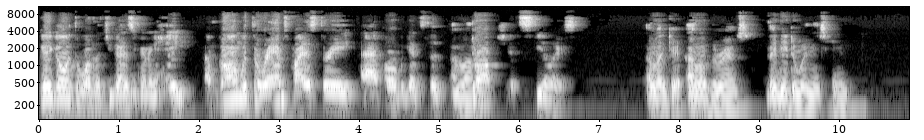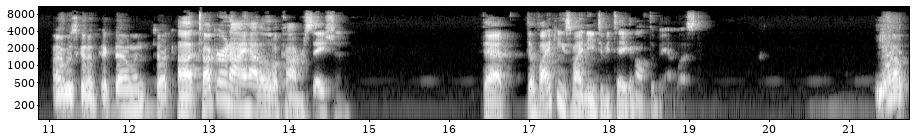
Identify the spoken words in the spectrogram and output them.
I'm gonna go with the one that you guys are gonna hate. I'm going with the Rams minus three at home against the I love it. dog shit Steelers. I like it. I love the Rams. They need to win this game. I was gonna pick that one, Tuck. Uh, Tucker and I had a little conversation that the Vikings might need to be taken off the ban list. Yep.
